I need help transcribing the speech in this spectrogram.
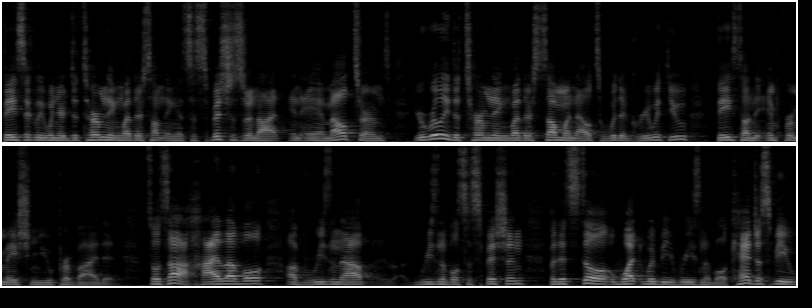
basically, when you're determining whether something is suspicious or not in AML terms, you're really determining whether someone else would agree with you based on the information you provided. So it's not a high level of reason reasonable suspicion, but it's still what would be reasonable. It can't just be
